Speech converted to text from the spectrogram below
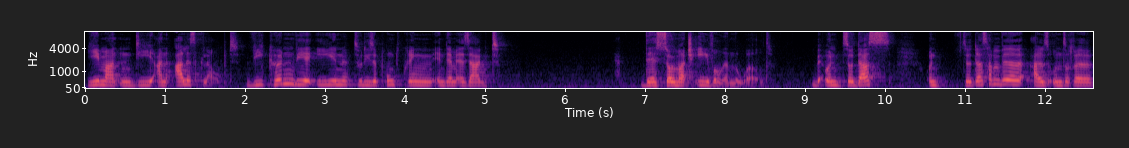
jemanden, die an alles glaubt? Wie können wir ihn zu diesem Punkt bringen, in dem er sagt, there's so much evil in the world? Und so das, und so das haben wir als unsere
